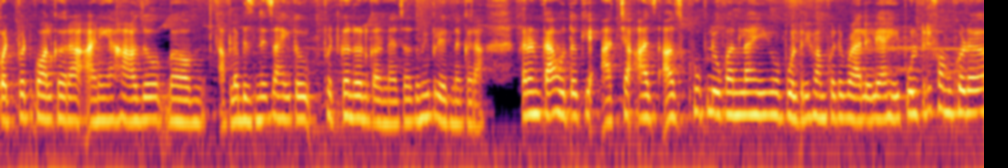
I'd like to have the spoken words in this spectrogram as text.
पटपट कॉल करा आणि हा जो आपला बिझनेस आहे तो फटकन रन करण्याचा तुम्ही प्रयत्न करा. कारण काय होतं की आजच्या आज आज खूप लोकांना हे पोल्ट्री फार्मकडे वळालेले आहे. पोल्ट्री फार्मकडं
